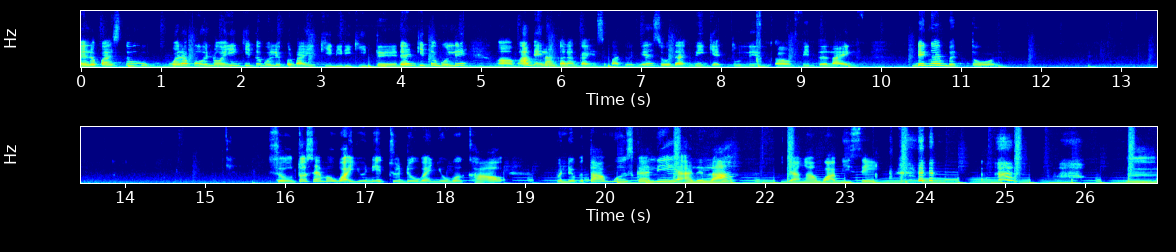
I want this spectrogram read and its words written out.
And lepas tu walaupun annoying kita boleh perbaiki diri kita dan kita boleh um, ambil langkah-langkah yang sepatutnya so that we get to live a fitter life dengan betul. So untuk sama what you need to do when you work out, benda pertama sekali adalah jangan buat bising. Hmm,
